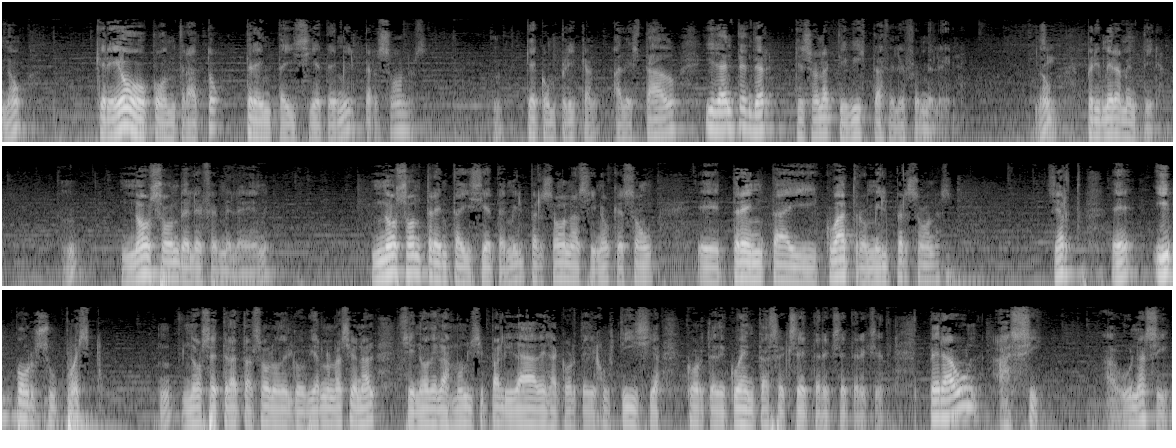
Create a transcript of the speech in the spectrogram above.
¿no? Creó o contrató 37 mil personas que complican al Estado y da a entender que son activistas del FMLN. ¿no? Primera mentira. No son del FMLN, no son 37 mil personas, sino que son eh, 34 mil personas, ¿cierto? Eh, y por supuesto, no se trata solo del gobierno nacional, sino de las municipalidades, la Corte de Justicia, Corte de Cuentas, etcétera, etcétera, etcétera. Pero aún así, aún así,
